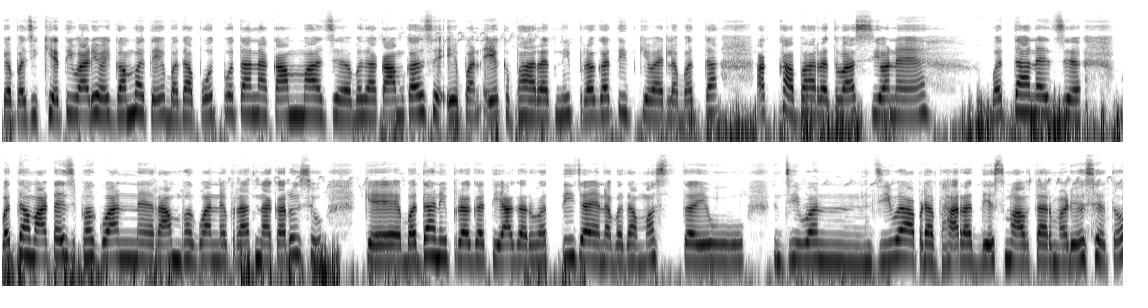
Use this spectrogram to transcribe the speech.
કે પછી ખેતીવાડી હોય, ગમે તે બધા પોતપોતાના કામમાં જ બધા કામ કરશે. એ પણ એક ભારતની પ્રગતિ જ કહેવાય. એટલે બધા આખા ભારતવાસીઓને બધાને જ, બધા માટે જ ભગવાનને, રામ ભગવાનને પ્રાર્થના કરું છું કે બધાની પ્રગતિ આગળ વધતી જાય અને બધા મસ્ત એવું જીવન, જીવે આપણા ભારત દેશમાં અવતાર મળ્યો છે તો.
